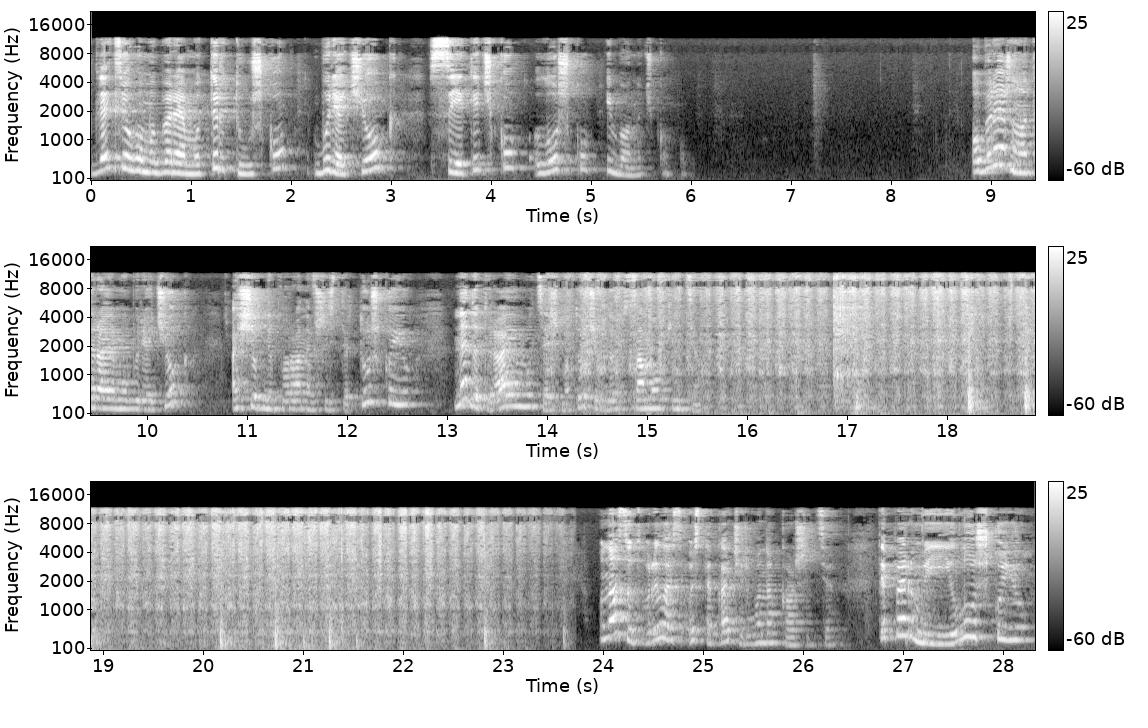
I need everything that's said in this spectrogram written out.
Для цього ми беремо тертушку, бурячок, ситечко, ложку і баночку. Обережно натираємо бурячок, а щоб не поранившись тертушкою, не дотираємо цей шматочок до самого кінця. У нас утворилась ось така червона кашиця. Тепер ми її ложкою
